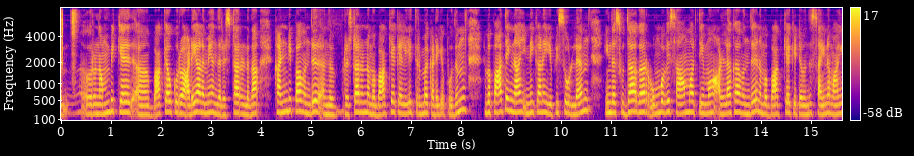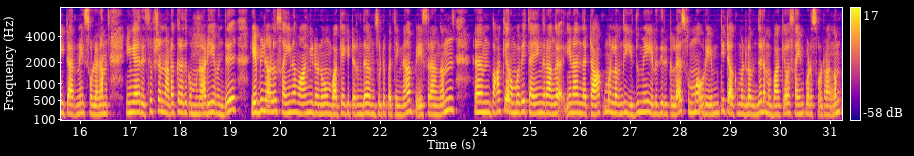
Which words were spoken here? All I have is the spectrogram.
ஒரு நம்பிக்கை பாக்கியாவுக்கு ஒரு அடையாளமே அந்த ரெஸ்டாரண்ட்டு தான். கண்டிப்பாக வந்து அந்த ரெஸ்டாரண்ட் நம்ம பாக்கியா கையிலேயே திரும்ப கிடைக்க போதும் இப்போ பார்த்திங்கன்னா இன்றைக்கான எபிசோடில் இந்த சுதாகர் ரொம்பவே சாமர்த்தியமாக அழகாக வந்து நம்ம பாக்கியா கிட்டே வந்து சைனை வாங்கிட்டாருன்னே சொல்லலாம். இங்கே ரிசப்ஷன் நடக்கிறதுக்கு முன்னாடியே வந்து எப்படினாலும் இருந்தாலும் சைனை வாங்கிடணும் பாக்கியா கிட்ட இருந்து அப்படின்னு சொல்லிட்டு பார்த்தீங்கன்னா பேசுகிறாங்க பாக்கியா ரொம்பவே தயங்குறாங்க. ஏன்னா இந்த டாக்குமெண்ட்டில் வந்து எதுவுமே எழுதியிருக்குல்ல சும்மா ஒரு எம்டி டாக்குமெண்ட்டில் வந்து நம்ம பாக்கியாவை சைன் போட சொல்கிறாங்க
